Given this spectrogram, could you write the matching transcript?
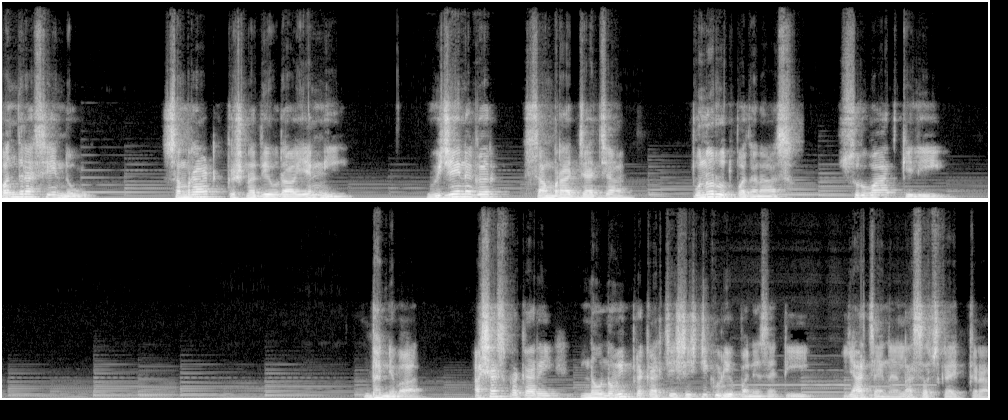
पंधराशे नऊ सम्राट कृष्णदेवराव यांनी विजयनगर साम्राज्याच्या पुनरुत्पादनास सुरुवात केली. धन्यवाद. अशाच प्रकारे नवनवीन प्रकारचे शैक्षणिक व्हिडिओ पाहण्यासाठी या चॅनलला सबस्क्राईब करा.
